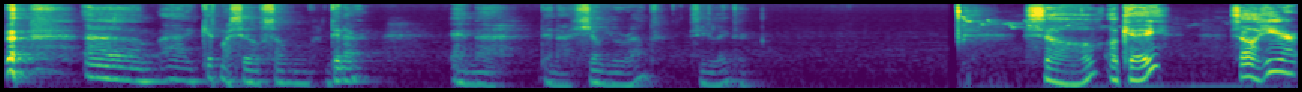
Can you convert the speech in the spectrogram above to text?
um, I get myself some dinner and uh, then I show you around. See you later. So, okay. So here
